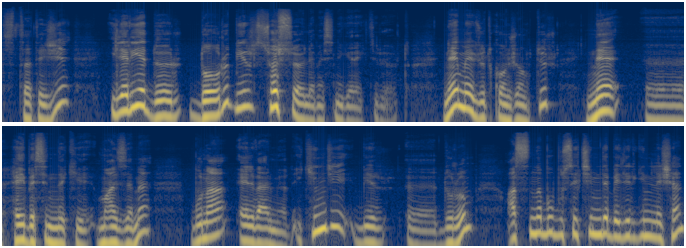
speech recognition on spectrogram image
strateji ileriye doğru bir söz söylemesini gerektiriyordu. Ne mevcut konjonktür ne e, heybesindeki malzeme buna el vermiyordu. İkinci bir e, durum aslında bu bu seçimde belirginleşen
